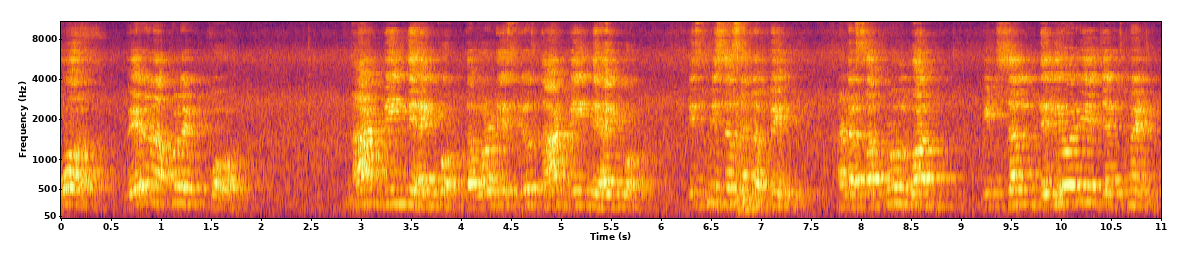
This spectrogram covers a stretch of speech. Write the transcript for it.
four where an appellate court not being the high court, the word is used not being the high court, dismisses an appeal under sub-rule one, it shall deliver a judgment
